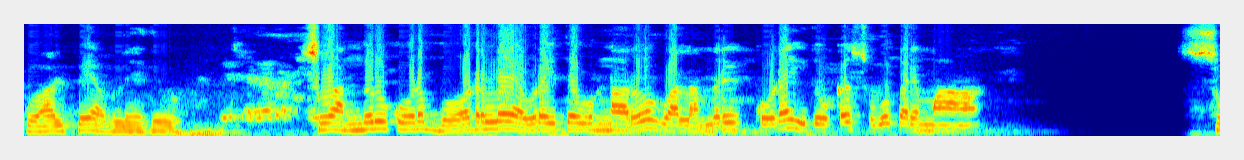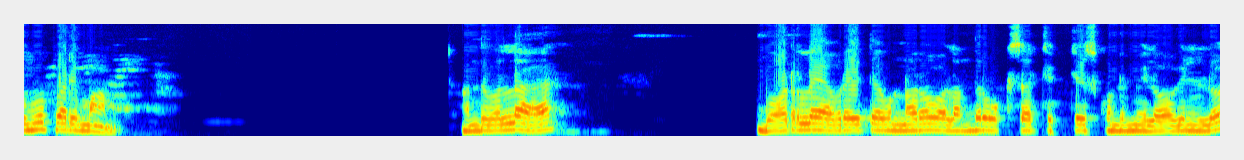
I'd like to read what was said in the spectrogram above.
క్వాలిఫై అవ్వలేదు. సో అందరూ కూడా బోర్డర్లో ఎవరైతే ఉన్నారో వాళ్ళందరికీ కూడా ఇది ఒక శుభ పరిమా శుభ పరిమాణం. అందువల్ల బోర్డర్లో ఎవరైతే ఉన్నారో వాళ్ళందరూ ఒకసారి చెక్ చేసుకోండి మీ లాగిన్లో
